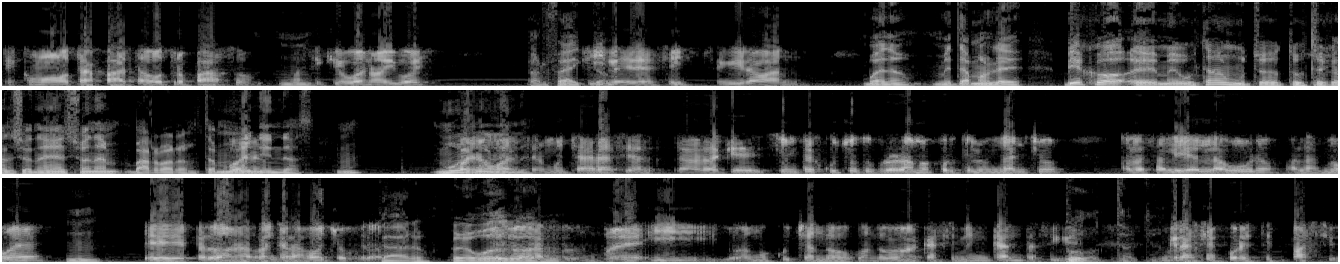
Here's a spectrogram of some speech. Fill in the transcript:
Es como otra pata, otro paso, Mm. así que bueno, ahí voy. Perfecto. Sí, la idea es sí, seguir grabando. Bueno, metámosle. Viejo, eh, me gustaron mucho tus tres canciones, ¿eh? suenan bárbaros, están muy Bueno. lindas. Muy, bueno, muy Walter, lindas. muchas gracias. La verdad que siempre escucho tu programa porque lo engancho a la salida del laburo a las nueve. Mm, Eh, perdón, arranca a las ocho, pero claro, pero vos... lo a las y lo vengo escuchando cuando vengo a casa y me encanta. Así que Puta gracias por este espacio.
